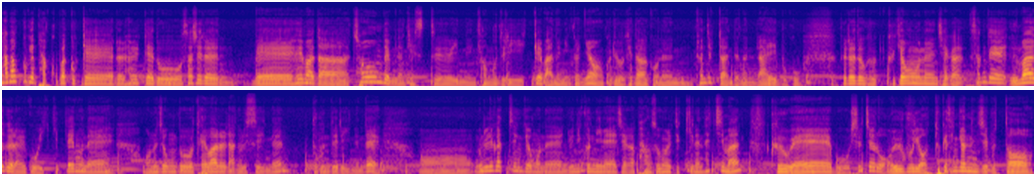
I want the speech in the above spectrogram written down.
하박국의 바꾸바꾸케를 할 때도 사실은 매 회마다 처음 뵙는 게스트 있는 경우들이 꽤 많으니까요. 그리고 게다가 그거는 편집도 안 되는 라이브고 그래도 그, 그 경우는 제가 상대 음악을 알고 있기 때문에 어느 정도 대화를 나눌 수 있는 부분들이 있는데 어, 오늘 같은 경우는 유니콘님의 제가 방송을 듣기는 했지만 그 외에 뭐 실제로 얼굴이 어떻게 생겼는지부터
